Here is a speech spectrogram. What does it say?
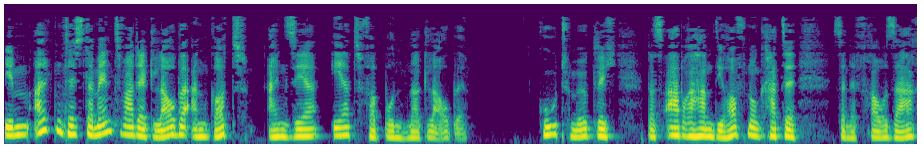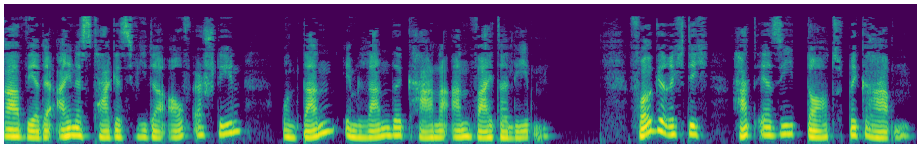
Im Alten Testament war der Glaube an Gott ein sehr erdverbundener Glaube. gut möglich, dass Abraham die Hoffnung hatte, seine Frau Sarah werde eines Tages wieder auferstehen und dann im Lande Kanaan weiterleben. Folgerichtig hat er sie dort begraben.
